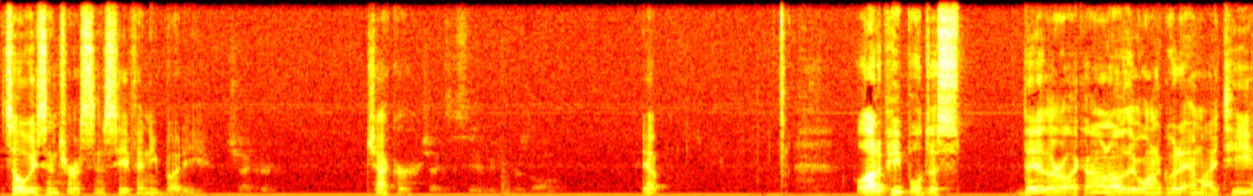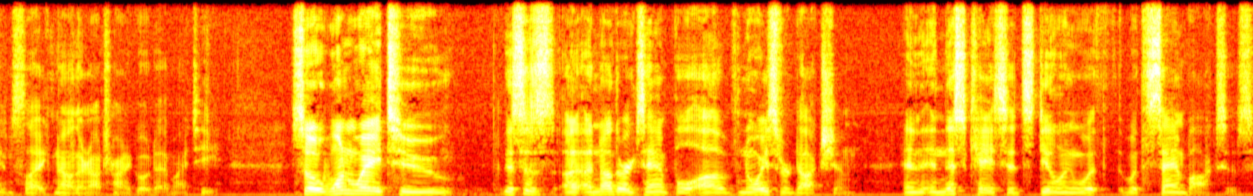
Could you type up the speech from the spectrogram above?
It's always interesting to see if anybody Checker. checker. Check to see if it can resolve. A lot of people just they, they're like i don't know they want to go to mit it's like no they're not trying to go to mit so one way to this is a, another example of noise reduction. And in this case it's dealing with with sandboxes.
